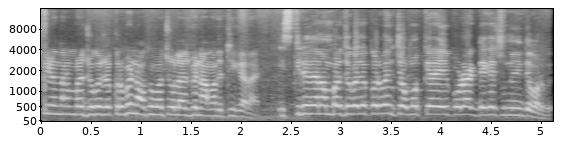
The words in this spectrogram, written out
স্ক্রিনের নাম্বার যোগাযোগ করবেন অথবা চলে আসবেন আমাদের ঠিকানায়। স্ক্রিনে নাম্বার যোগাযোগ করবেন চমৎকার এই প্রোডাক্ট দেখে শুনে নিতে পারবেন।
